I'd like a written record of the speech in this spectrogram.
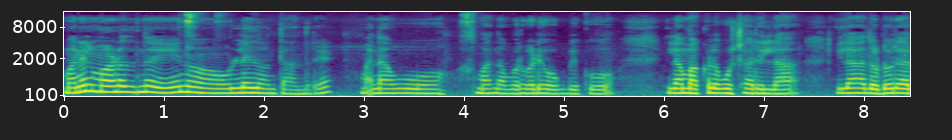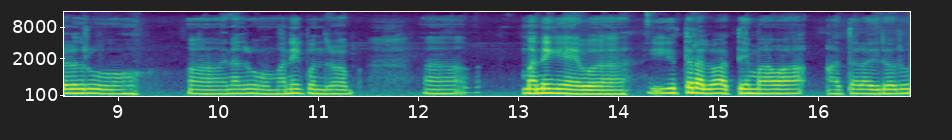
ಮನೇಲಿ ಮಾಡೋದ್ರಿಂದ ಏನು ಒಳ್ಳೆಯದು ಅಂತ ಅಂದರೆ ನಾವು ಅಕಸ್ಮಾತ್ ನಾವು ಹೊರಗಡೆ ಹೋಗಬೇಕು, ಇಲ್ಲ ಮಕ್ಕಳಿಗೆ ಹುಷಾರಿಲ್ಲ, ಇಲ್ಲ ದೊಡ್ಡವ್ರು ಯಾರಾದರೂ ಏನಾದರೂ ಮನೆಗೆ ಬಂದರು ಮನೆಗೆ ಇರ್ತಾರಲ್ವ, ಅತ್ತೆ, ಮಾವ, ಆ ಥರ ಇರೋರು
